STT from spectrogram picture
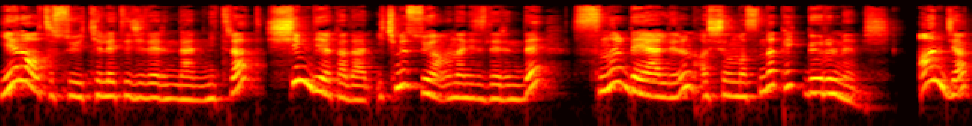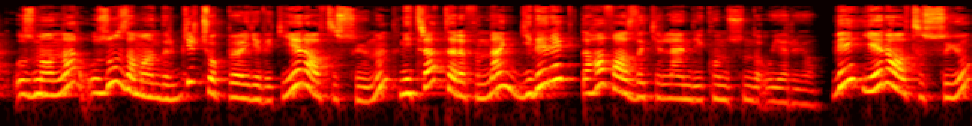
Yeraltı suyu kirleticilerinden nitrat şimdiye kadar içme suyu analizlerinde sınır değerlerin aşılmasında pek görülmemiş. Ancak uzmanlar uzun zamandır birçok bölgedeki yeraltı suyunun nitrat tarafından giderek daha fazla kirlendiği konusunda uyarıyor. Ve yeraltı suyu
